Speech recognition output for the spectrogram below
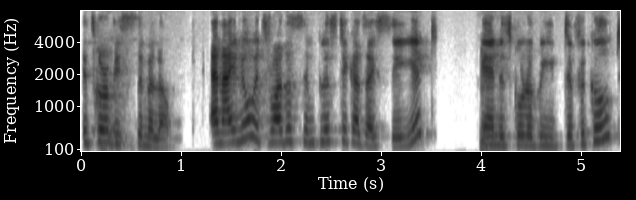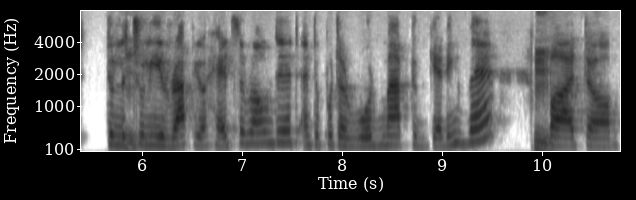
it's going to be hmm. similar and i know it's rather simplistic as i say it hmm. and it's going to be difficult to hmm. literally hmm. wrap your heads around it and to put a roadmap to getting there. Hmm. But um,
